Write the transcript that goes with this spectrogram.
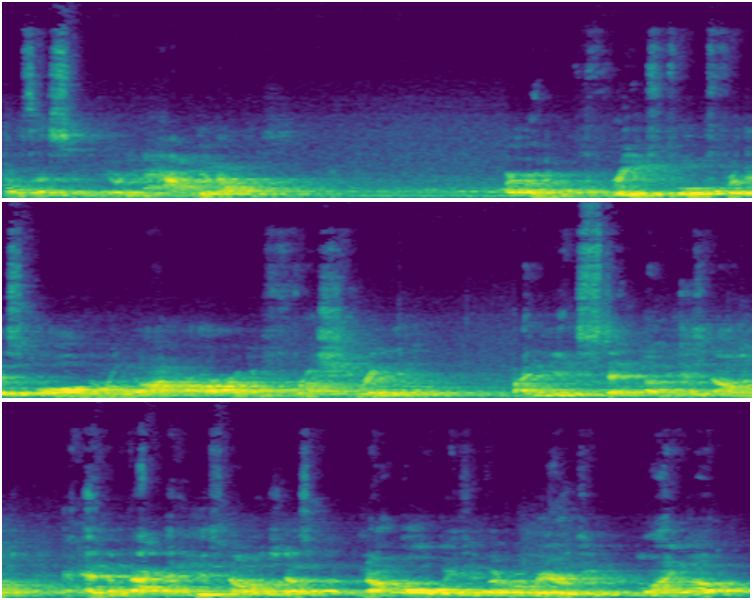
How does that sit with you? Are you happy about this? Are, are you grateful for this all knowing God? Or are you frustrated by the extent of His knowledge? And the fact that His knowledge does not always, if ever rarely, line up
